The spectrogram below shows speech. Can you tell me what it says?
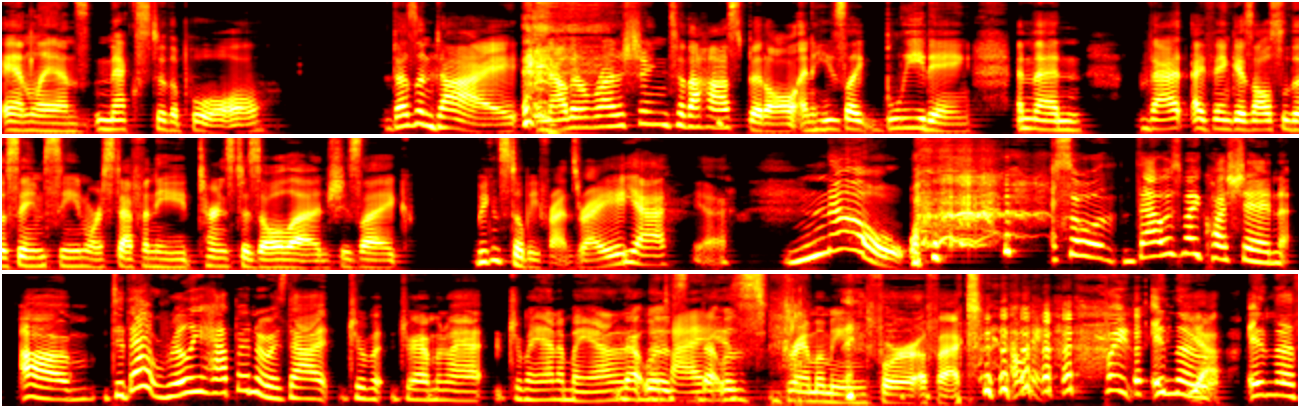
and lands next to the pool doesn't die and now they're rushing to the hospital and he's like bleeding and then that I think is also the same scene where Stephanie turns to Zola and she's like, "We can still be friends, right?" yeah, yeah. No. So that was my question. Um, did that really happen or was that drama, drama, drama man? that was that was Dramamine for effect. Okay. But in the Yeah. in the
